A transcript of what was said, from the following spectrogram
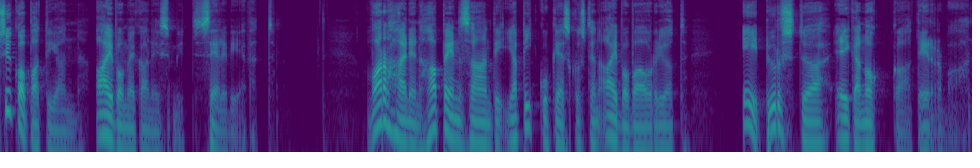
psykopatian aivomekanismit selviävät. Varhainen hapensaanti ja pikkukeskusten aivovauriot, ei pyrstöä eikä nokkaa tervaan.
